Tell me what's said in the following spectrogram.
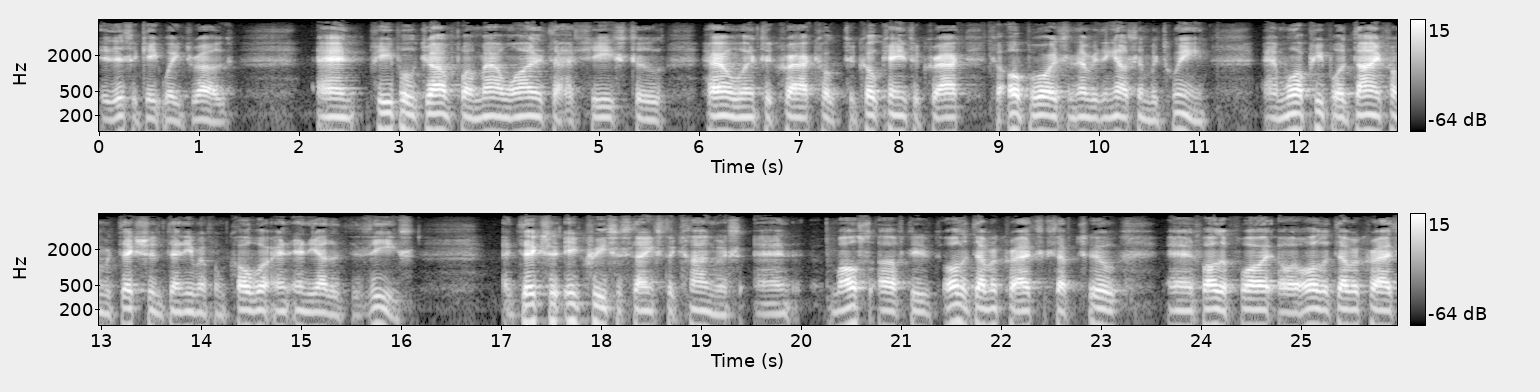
it is a gateway drug. And people jump from marijuana to hashish to heroin to crack to cocaine to crack to opioids and everything else in between. And more people are dying from addiction than even from COVID and any other disease. Addiction increases thanks to Congress, and most of the all the Democrats except two, and voted for it, or all the Democrats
